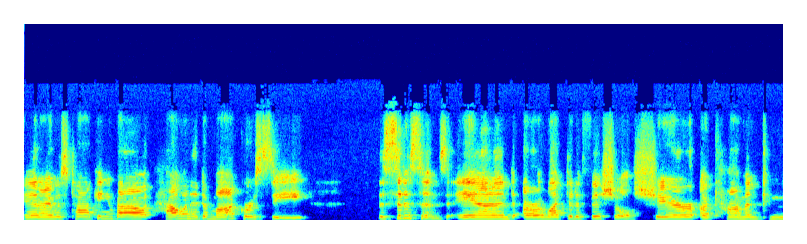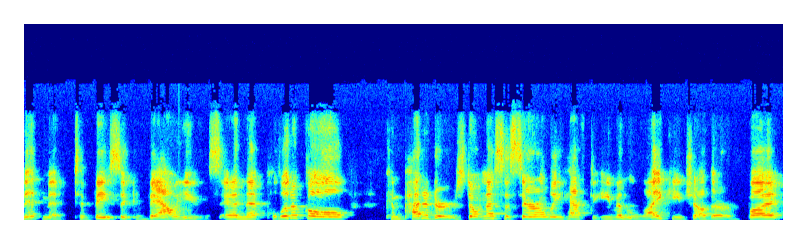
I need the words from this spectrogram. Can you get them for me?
And I was talking about how, in a democracy, the citizens and our elected officials share a common commitment to basic values, and that political competitors don't necessarily have to even like each other, but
